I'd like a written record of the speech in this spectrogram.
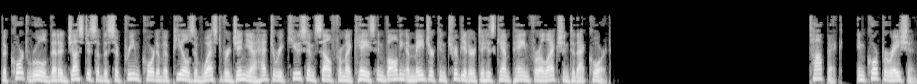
the court ruled that a justice of the Supreme Court of Appeals of West Virginia had to recuse himself from a case involving a major contributor to his campaign for election to that court. Incorporation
